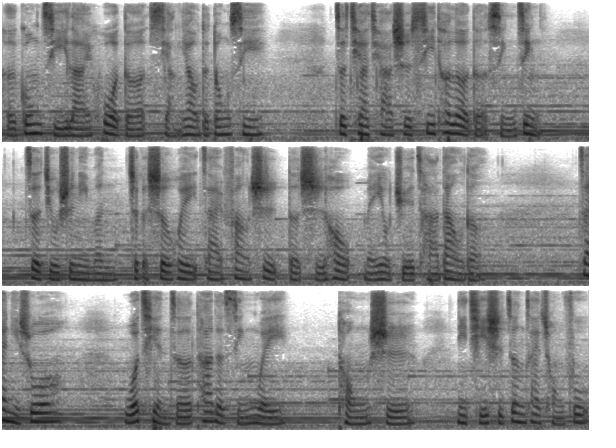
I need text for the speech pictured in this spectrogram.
和攻击来获得想要的东西。这恰恰是希特勒的行径。这就是你们这个社会在放肆的时候没有觉察到的。在你说“我谴责他的行为”同时，你其实正在重复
